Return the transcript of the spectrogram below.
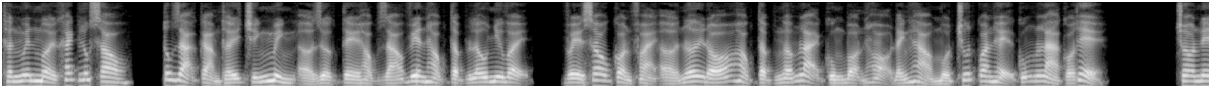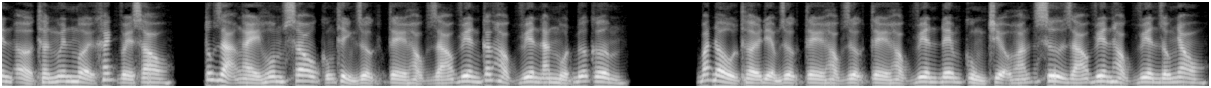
Thần Nguyên mời khách lúc sau, Túc Dạ cảm thấy chính mình ở dược tề học giáo viên học tập lâu như vậy, về sau còn phải ở nơi đó học tập ngẫm lại cùng bọn họ đánh hảo một chút quan hệ cũng là có thể. Cho nên ở thần Nguyên mời khách về sau, Túc Dạ ngày hôm sau cũng thỉnh dược tề học giáo viên các học viên ăn một bữa cơm. Bắt đầu thời điểm dược tề học dược tề học viên đêm cùng triệu hoán sư giáo viên học viên giống nhau,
